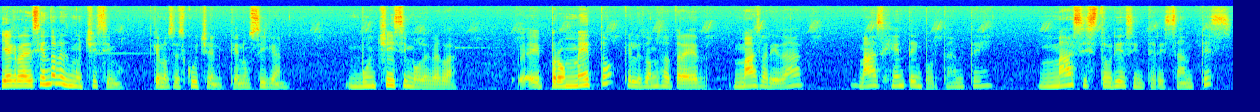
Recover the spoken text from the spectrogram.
Y agradeciéndoles muchísimo que nos escuchen, que nos sigan. Muchísimo de verdad. Eh, prometo que les vamos a traer más variedad, más gente importante, más historias interesantes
